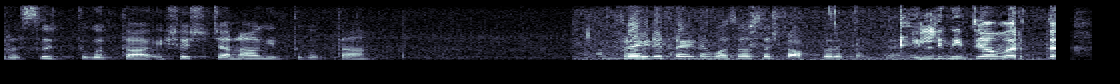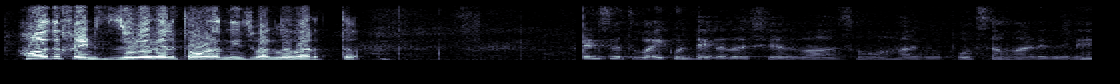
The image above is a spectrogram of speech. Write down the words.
ಡ್ರೆಸ್ ಇತ್ತು ಗೊತ್ತಾ? ಎಷ್ಟೆಷ್ಟು ಚೆನ್ನಾಗಿತ್ತು ಗೊತ್ತಾ? ಫ್ರೈಡೇ ಫ್ರೈಡೇ ಹೊಸ ಹೊಸ ಸ್ಟಾಕ್ ಬರುತ್ತಂತೆ. ಇಲ್ಲಿ ನಿಜ ವರ್ತ್ ಹೌದು ಫ್ರೆಂಡ್ಸ್ ಜುಡಿಯೋದಲ್ಲಿ ತೊಗೊಳೋದು ನಿಜವಾಗ್ಲೂ ವರ್ತ್ ಫ್ರೆಂಡ್ಸ್ ಇವತ್ತು ವೈಕುಂಠ ಏಕಾದಶಿ ಅಲ್ವಾ? ಸೊ ಹಾಗೆ ಉಪವಾಸ ಮಾಡಿದ್ದೀನಿ.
